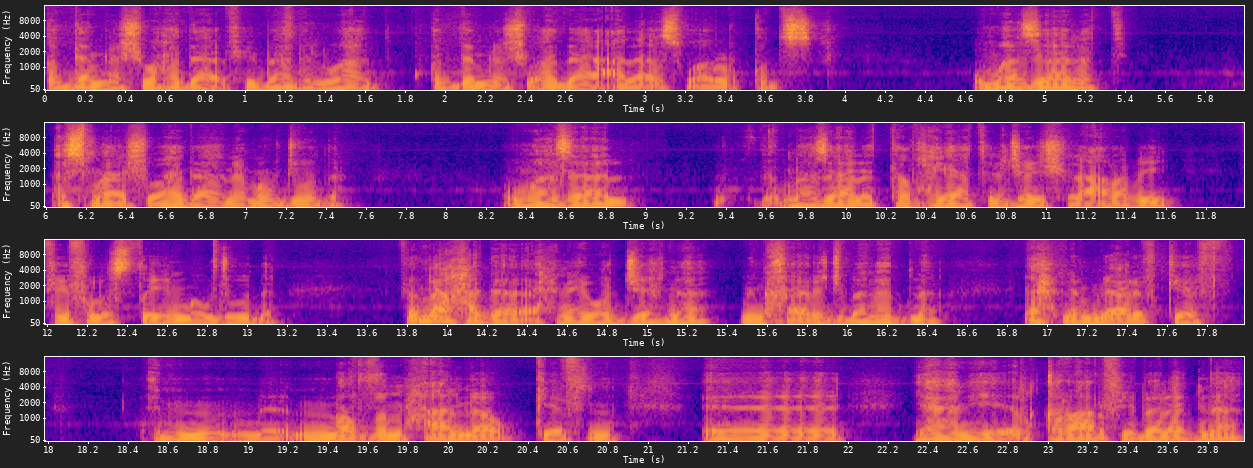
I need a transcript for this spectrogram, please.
قدمنا شهداء في باب الواد قدمنا شهداء على أسوار القدس. وما زالت أسماء شهدائنا موجودة. وما زال ما زالت تضحيات الجيش العربي في فلسطين موجودة. فما حدا إحنا يوجهنا من خارج بلدنا. إحنا بنعرف كيف ننظم حالنا وكيف آه يعني القرار في بلدنا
